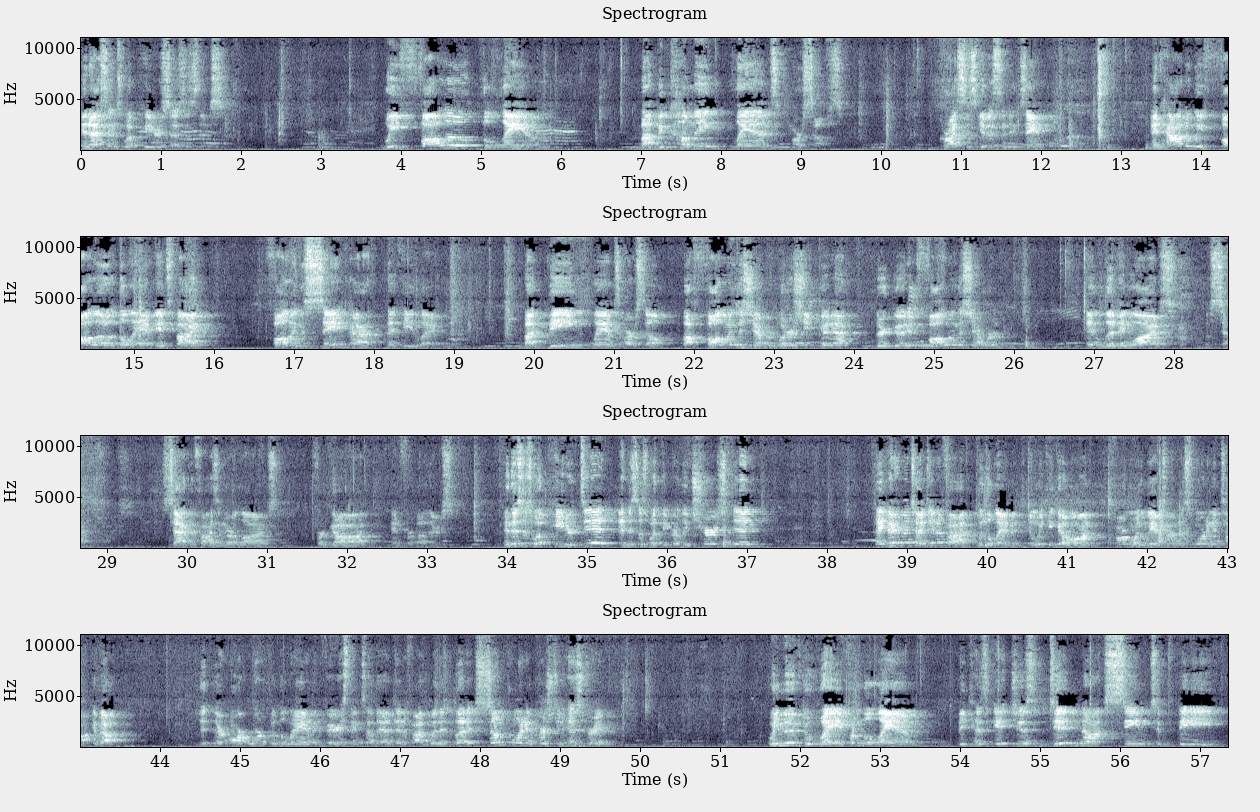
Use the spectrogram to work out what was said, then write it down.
In essence, what Peter says is this We follow the Lamb by becoming lambs ourselves. Christ has given us an example. And how do we follow the lamb? It's by following the same path that he laid. By being lambs ourselves, by following the shepherd. What are sheep good at? They're good at following the shepherd and living lives of sacrifice. Sacrificing our lives for God and for others. And this is what Peter did, and this is what the early church did. They very much identified with the lamb. And we could go on far more than we have time this morning and talk about their artwork with the lamb and various things how they identified with it. But at some point in Christian history, we moved away from the lamb because it just did not seem to be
